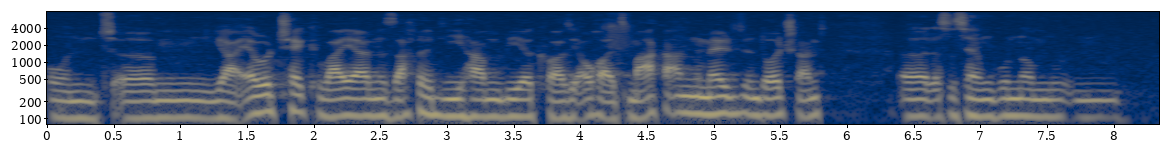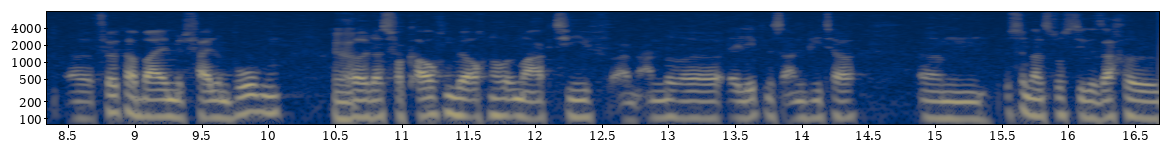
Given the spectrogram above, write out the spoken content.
Und ähm, ja, Aerocheck war ja eine Sache, die haben wir quasi auch als Marke angemeldet in Deutschland. Äh, das ist ja im Grunde genommen ein äh, Völkerball mit Pfeil und Bogen. Ja. Äh, das verkaufen wir auch noch immer aktiv an andere Erlebnisanbieter. Ähm, ist eine ganz lustige Sache,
